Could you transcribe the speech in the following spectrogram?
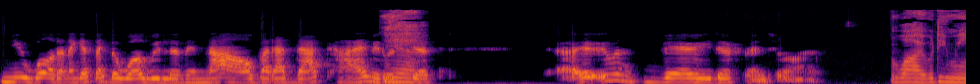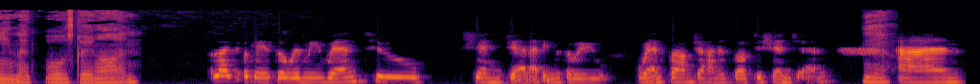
new world. And I guess like the world we live in now, but at that time it was yeah. just, uh, it, it was very different to us. Why? What do you mean? Like, what was going on? Like, okay, so when we went to Shenzhen, I think so we went from Johannesburg to Shenzhen. Yeah. And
